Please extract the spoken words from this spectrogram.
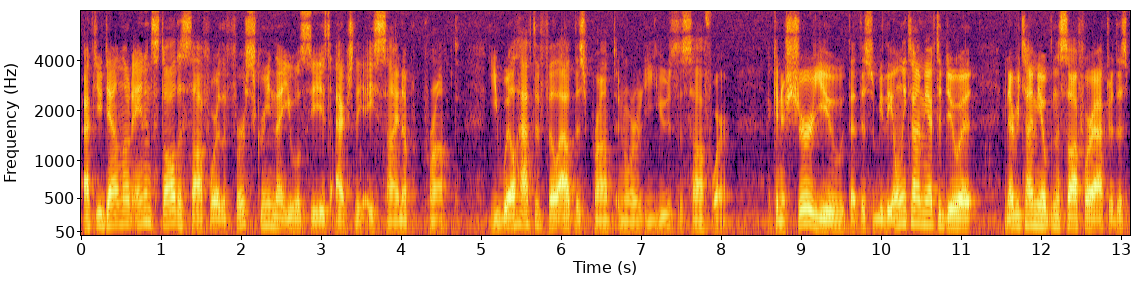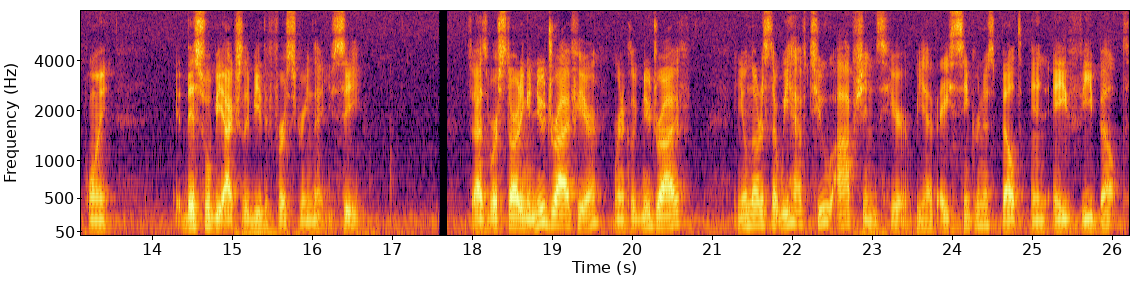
After you download and install the software, the first screen that you will see is actually a sign up prompt. You will have to fill out this prompt in order to use the software. I can assure you that this will be the only time you have to do it, and every time you open the software after this point, this will be actually be the first screen that you see. So as we're starting a new drive here, we're going to click New Drive, and you'll notice that we have two options here. We have a synchronous belt and a V-belt.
